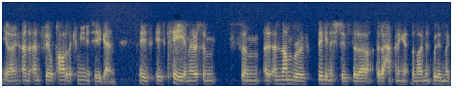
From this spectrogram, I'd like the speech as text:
you know, and, and feel part of the community again is is key. And there are some some a, a number of big initiatives that are that are happening at the moment within the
